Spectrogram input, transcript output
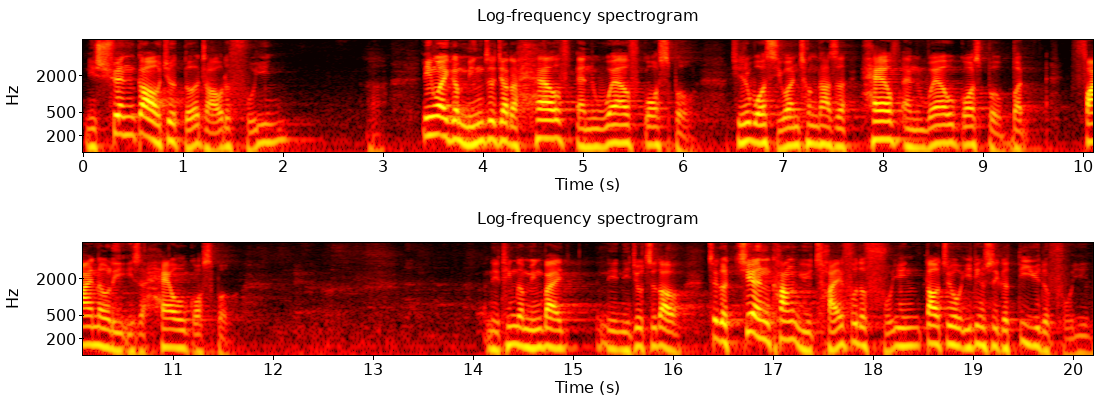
你宣告就得着的福音，啊，另外一个名字叫做 “Health and Wealth Gospel”。其实我喜欢称它是 “Health and Wealth Gospel”，but finally is a Hell Gospel。你听得明白？你你就知道，这个健康与财富的福音，到最后一定是一个地狱的福音，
